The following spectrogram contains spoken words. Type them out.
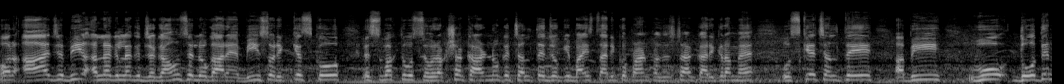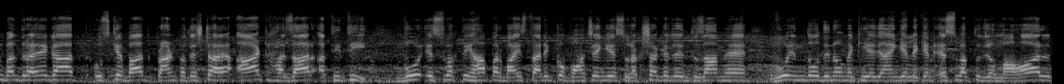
और आज भी अलग अलग जगहों से लोग आ रहे हैं। बीस और इक्कीस को इस वक्त वो सुरक्षा कारणों के चलते जो कि बाईस तारीख को प्राण प्रतिष्ठा कार्यक्रम है, उसके चलते अभी वो दो दिन बंद रहेगा, उसके बाद प्राण प्रतिष्ठा है आठ हज़ार अतिथि। वो इस वक्त यहाँ पर 22 तारीख को पहुँचेंगे, सुरक्षा के जो इंतज़ाम है, वो इन दो दिनों में किए जाएँगे, लेकिन इस वक्त जो माहौल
